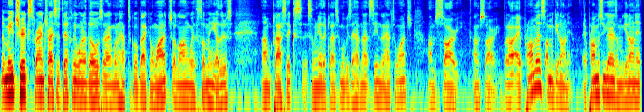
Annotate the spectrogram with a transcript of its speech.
the matrix franchise is definitely one of those that i'm gonna have to go back and watch along with so many others um, classics so many other classic movies i have not seen that i have to watch i'm sorry i'm sorry but I, I promise i'm gonna get on it i promise you guys i'm gonna get on it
